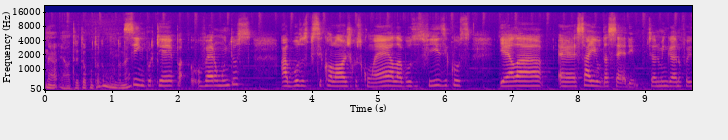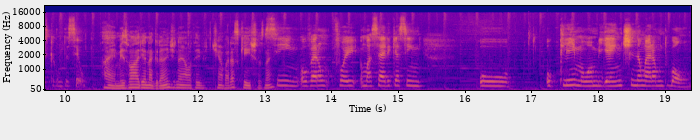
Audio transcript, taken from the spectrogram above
Não, ela tretou com todo mundo, né? Sim, porque houveram muitos abusos psicológicos com ela, abusos físicos, e ela é, saiu da série. Se eu não me engano, foi isso que aconteceu. Ah, é mesmo a Ariana Grande, né? Ela teve, tinha várias queixas, né? Sim, houveram. Foi uma série que assim. O, o clima, o ambiente não era muito bom.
